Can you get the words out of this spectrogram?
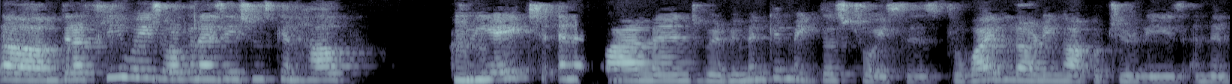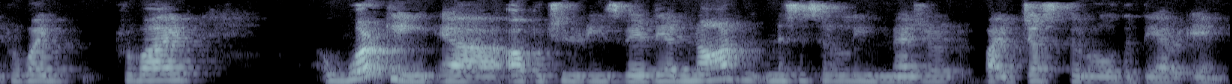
um, there are three ways organizations can help. Create mm-hmm. an environment where women can make those choices, provide learning opportunities, and then provide provide working uh, opportunities where they are not necessarily measured by just the role that they are in,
